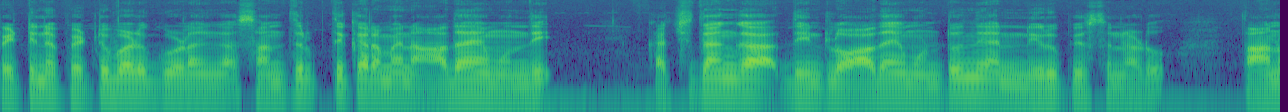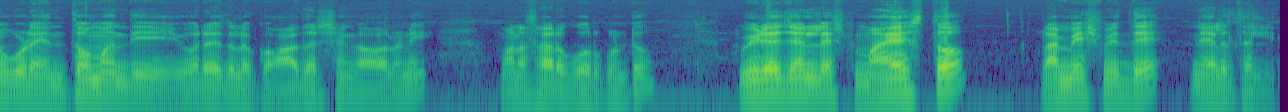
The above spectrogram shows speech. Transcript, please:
పెట్టిన పెట్టుబడికి కూడా సంతృప్తికరమైన ఆదాయం ఉంది. ఖచ్చితంగా దీంట్లో ఆదాయం ఉంటుంది అని నిరూపిస్తున్నాడు. తాను కూడా ఎంతోమంది యువ రైతులకు ఆదర్శం కావాలని మనసారా కోరుకుంటూ వీడియో జర్నలిస్ట్ మహేష్తో రమేష్ మిద్దే నేలతల్లి.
